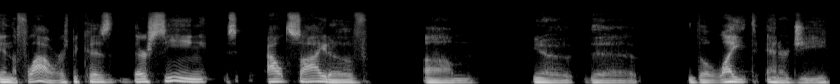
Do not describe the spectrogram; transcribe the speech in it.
in the flowers because they're seeing outside of um you know the the light energy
